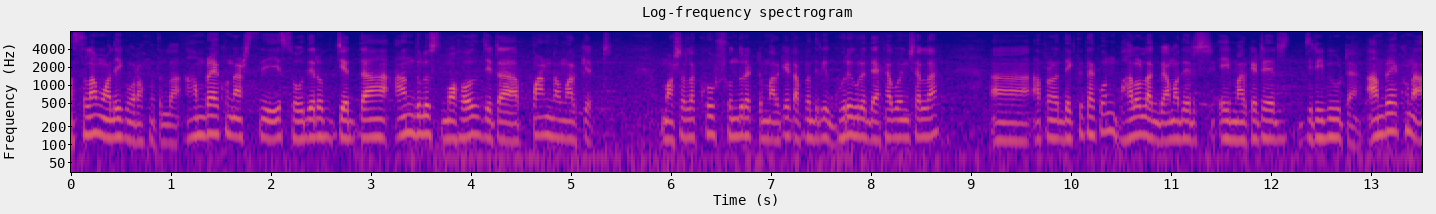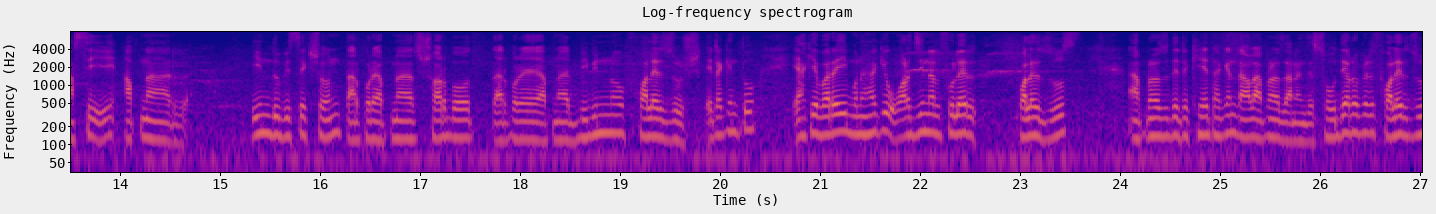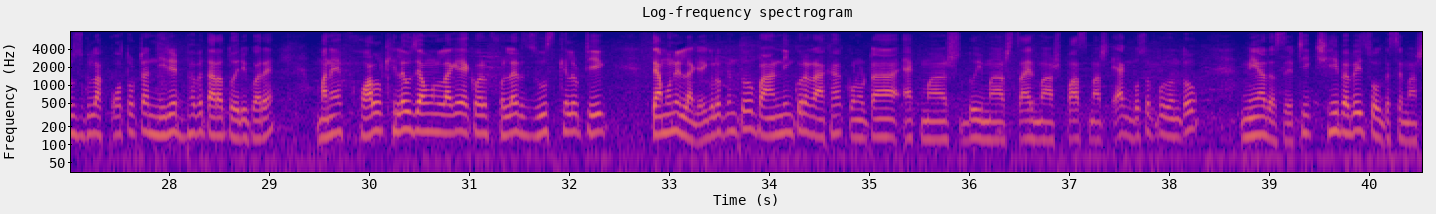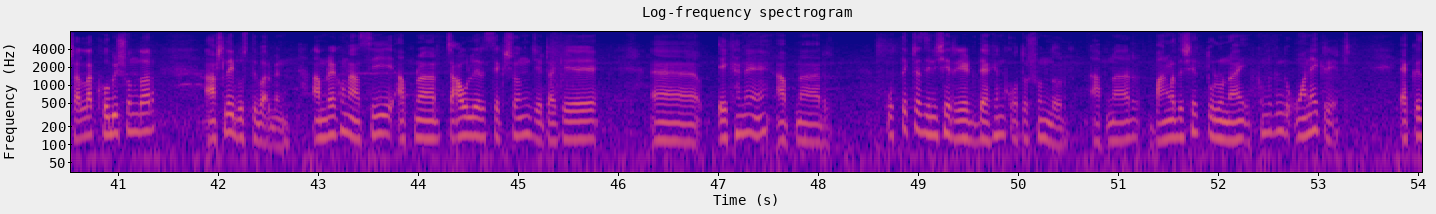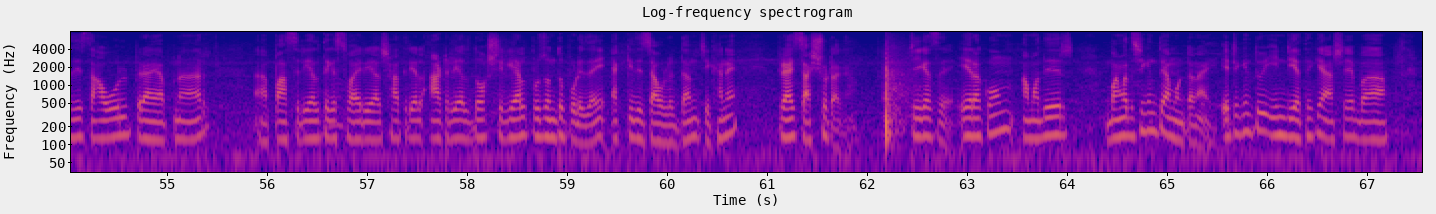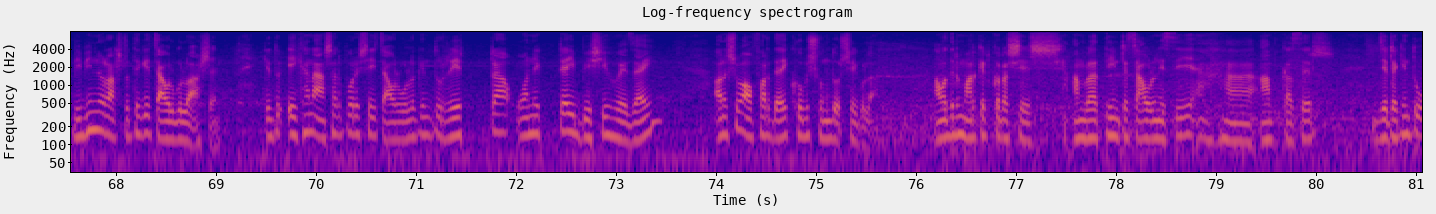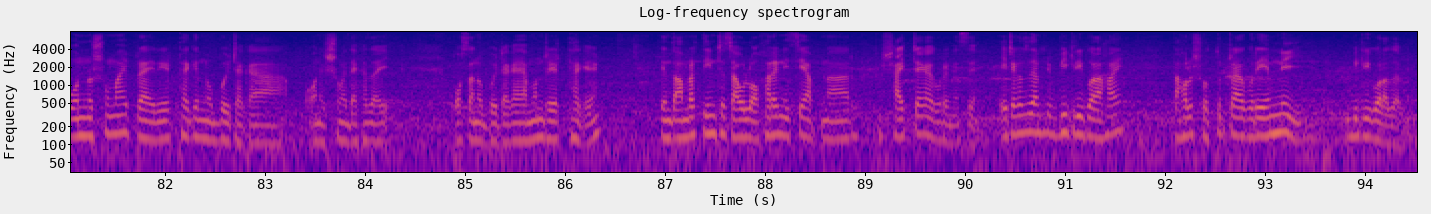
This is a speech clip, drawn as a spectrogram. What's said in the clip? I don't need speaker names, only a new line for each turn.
আসসালামু আলাইকুম রহমতুল্লাহ। আমরা এখন আসছি সৌদি আরব জেদ্দা আন্দুলুস মহল, যেটা পান্ডা মার্কেট। মার্শাল্লাহ খুব সুন্দর একটা মার্কেট, আপনাদেরকে ঘুরে ঘুরে দেখাবো ইনশাল্লাহ আপনারা দেখতে থাকুন, ভালো লাগবে আমাদের এই মার্কেটের যে রিভিউটা। আমরা এখন আসি আপনার ইন্দুবি সেকশন তারপরে আপনার শরবত, তারপরে আপনার বিভিন্ন ফলের জুস। এটা কিন্তু একেবারেই মনে হয় কি অরিজিনাল ফুলের ফলের জুস। আপনারা যদি এটা খেয়ে থাকেন, তাহলে আপনারা জানেন যে সৌদি আরবের ফলের জুসগুলো কতটা নিরেটভাবে তারা তৈরি করে। মানে ফল খেলেও যেমন লাগে, একবার ফলের জুস খেলেও ঠিক তেমনই লাগে। এগুলো কিন্তু বার্নিং করে রাখা কোনোটা এক মাস, দুই মাস, চার মাস, পাঁচ মাস, এক বছর পর্যন্ত মেয়াদ আছে। ঠিক সেইভাবেই চলতেছে মাশাল্লাহ খুবই সুন্দর। আসলেই বুঝতে পারবেন। আমরা এখন আছি আপনার চাউলের সেকশন যেটাকে এখানে আপনার প্রত্যেকটা জিনিসের রেট দেখেন কত সুন্দর। আপনার বাংলাদেশের তুলনায় এখানে কিন্তু অনেক রেট এক কেজি চাউল প্রায় আপনার পাঁচ রিয়াল থেকে ছয় রিয়াল সাত রিয়াল আট রিয়াল দশ রিয়াল পর্যন্ত পড়ে যায় এক কেজি চাউলের দাম যেখানে প্রায় চারশো টাকা। ঠিক আছে? এরকম আমাদের বাংলাদেশে কিন্তু এমনটা নয় এটা কিন্তু ইন্ডিয়া থেকে আসে বা বিভিন্ন রাষ্ট্র থেকে চাউলগুলো আসে। কিন্তু এখানে আসার পরে সেই চাউলগুলো কিন্তু রেটটা অনেকটাই বেশি হয়ে যায়। অনেক সময় অফার দেয় খুবই সুন্দর সেগুলা। আমাদের মার্কেট করা শেষ। আমরা তিনটা চাউল নিছি হ্যাঁ, আপ কাছের যেটা কিন্তু অন্য সময় প্রায় রেট থাকে নব্বই টাকা। অনেক সময় দেখা যায় পঁচানব্বই টাকা এমন রেট থাকে। কিন্তু আমরা তিনটে চাউল অফারে নিছি, আপনার ষাট টাকা করে নিছে। এটাকে যদি আপনি বিক্রি করা হয়, তাহলে সত্তর টাকা করে এমনিই বিক্রি করা যাবে।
